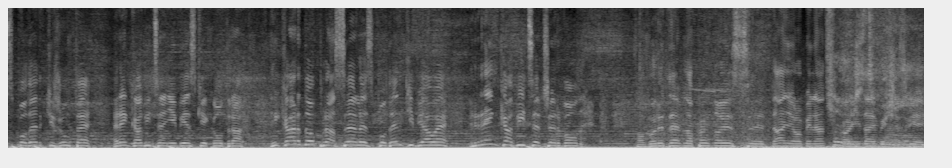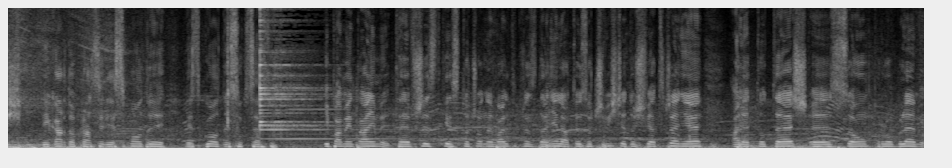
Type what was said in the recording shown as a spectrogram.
spodenki żółte, rękawice niebieskie kontra Ricardo Prasele, spodenki białe, rękawice czerwone. Faworytem na pewno jest e, Daniel Omielańczuk, ale nie dajmy się zwieść. Ricardo Pracyl jest młody, jest głodny sukcesu. I pamiętajmy, te wszystkie stoczone walki przez Daniela to jest oczywiście doświadczenie, ale to też e, są problemy.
